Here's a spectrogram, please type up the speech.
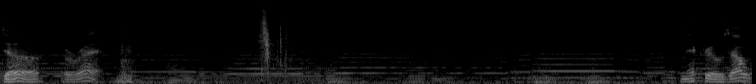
Duh, a ret. Necro's out.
